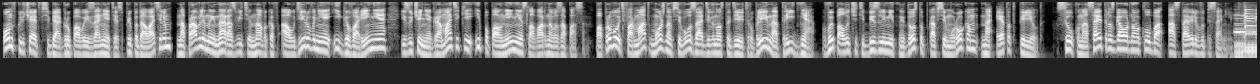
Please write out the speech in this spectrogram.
Он включает в себя групповые занятия с преподавателем, направленные на развитие навыков аудирования и говорения, изучение грамматики и пополнение словарного запаса. Попробовать формат можно всего за 99 рублей на 3 дня. Вы получите безлимитный доступ ко всем урокам на этот период. Ссылку на сайт разговорного клуба оставили в описании.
